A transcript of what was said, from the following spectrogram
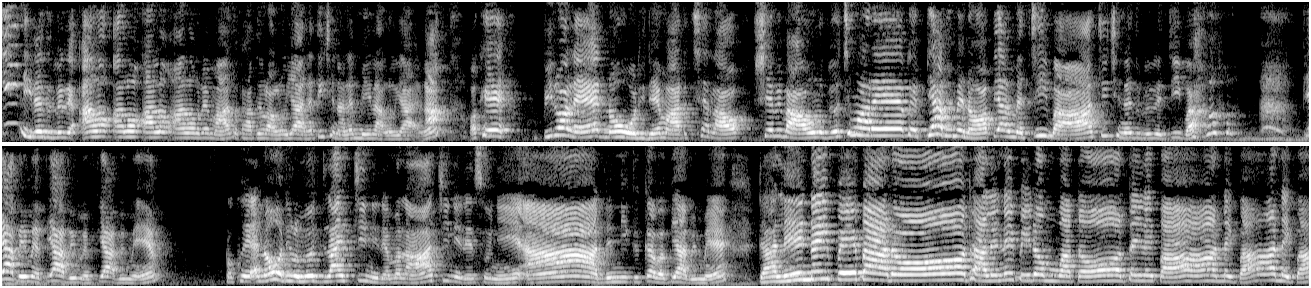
ကြည့်နေတဲ့သူလေးတွေအားလုံးအားလုံးအားလုံးအားလုံးထဲမှာစကားပြောလာလို့ရတယ်သိချင်တာလည်းမေးလာလို့ရတယ်နော်โอเค ပြီးတော့လည်း no ကိုဒီထဲမှာတစ်ချက်လောက် share ပေးပါအောင်လို့ပြောချင်ပါတယ်ကဲပြပေးမယ်နော်ပြပေးမယ်ကြည်ပါကြည်ချင်တဲ့သူလေးတွေကြည်ပါပြပေးမယ်ပြပေးမယ်ပြပေးမယ် โอเคအနောက်ဒီလိုမျိုး live ကြည့်နေတယ်မလားကြည့်နေတယ်ဆိုရင်အာလင်းနီကကပ်ပဲပြပေးမယ်ဒါလေးနှိပ်ပေးပါတော့ဒါလေးနှိပ်ပေးတော့မူပါတော့နှိပ်လိုက်ပါနှိပ်ပါနှိပ်ပါ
